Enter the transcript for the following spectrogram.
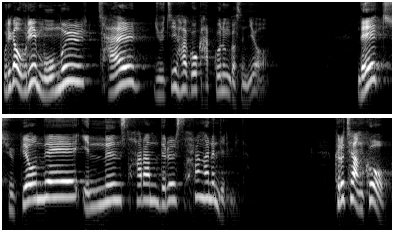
우리가 우리의 몸을 잘 유지하고 가꾸는 것은요, 내 주변에 있는 사람들을 사랑하는 일입니다. 그렇지 않고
